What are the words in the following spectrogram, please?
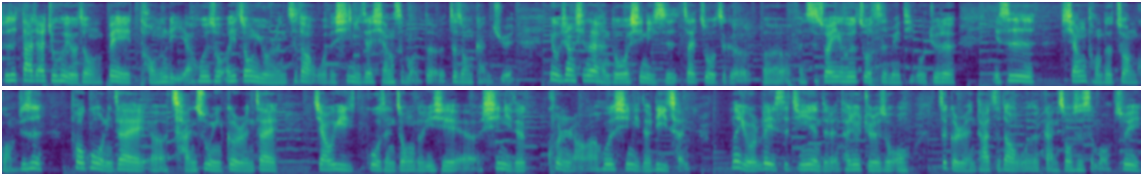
就是大家就会有这种被同理啊，或者说，哎，终于有人知道我的心里在想什么的这种感觉。因为我像现在很多心理师在做这个呃粉丝专业或者做自媒体，我觉得也是相同的状况，就是透过你在呃阐述你个人在交易过程中的一些呃心理的困扰啊，或者心理的历程。那有类似经验的人，他就觉得说，哦，这个人他知道我的感受是什么，所以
